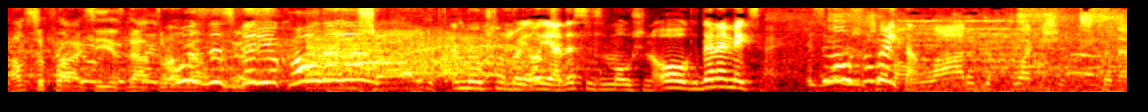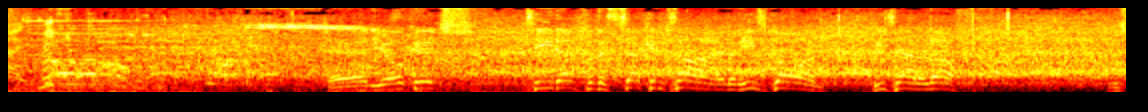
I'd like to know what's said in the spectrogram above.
I'm surprised he is not throwing What was out this video called again? Emotional break. Oh yeah, this is emotional. Oh, then it makes sense. It's emotional breakdown. A lot of deflections tonight. Makes. And Jokic teed up for the second time, and he's gone. He's had enough. He's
